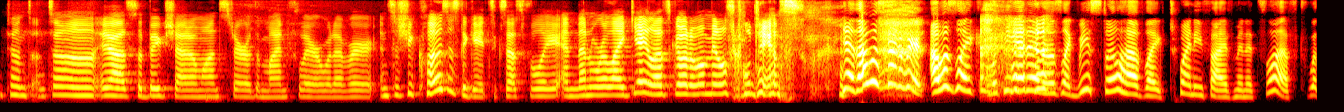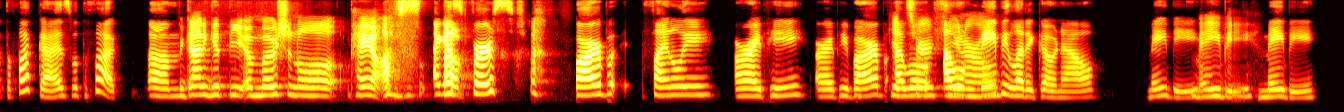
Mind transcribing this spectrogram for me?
I was like, "Ooh." Dun, dun, dun. Yeah, it's the big shadow monster or the mind flayer or whatever. And so she closes the gate successfully, and then we're like, yay, let's go to a middle school dance. Yeah, that was kind of weird. I was like looking at it and I was like, we still have like 25 minutes left. What the fuck, guys? What the fuck? Um, we gotta get the emotional payoffs. I guess up. first, Barb finally R.I.P. R.I.P. Barb. I will. I will maybe let it go now. Maybe. Maybe. Maybe.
